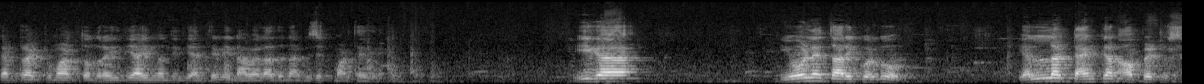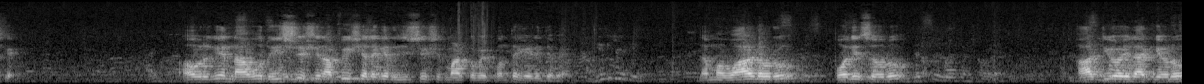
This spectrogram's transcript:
ಕಾಂಟ್ರಾಕ್ಟ್ ಮಾಡಿ ತೊಂದರೆ ಇದೆಯಾ, ಇನ್ನೊಂದು ಇದೆಯಾ ಅಂತೇಳಿ ನಾವೆಲ್ಲ ಅದನ್ನ ವಿಸಿಟ್ ಮಾಡ್ತಾ ಇದ್ದೀವಿ. ಈಗ ಏಳನೇ ತಾರೀಕುವರೆಗೂ ಎಲ್ಲ ಟ್ಯಾಂಕರ್ ಆಪರೇಟರ್ಸ್ಗೆ ಅವ್ರಿಗೆ ನಾವು ರಿಜಿಸ್ಟ್ರೇಷನ್ ಅಫಿಷಿಯಲ್ ಆಗಿ ರಿಜಿಸ್ಟ್ರೇಷನ್ ಮಾಡ್ಕೋಬೇಕು ಅಂತ ಹೇಳಿದ್ದೇವೆ. ನಮ್ಮ ವಾರ್ಡ್ ಅವರು, ಪೊಲೀಸ್ ಅವರು, ಆರ್ ಟಿ ಒ ಇಲಾಖೆಯವರು,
